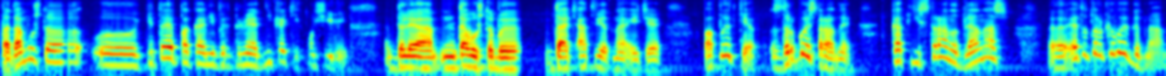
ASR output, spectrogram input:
потому что э, Китай пока не предпринимает никаких усилий для того, чтобы дать ответ на эти попытки. С другой стороны, как ни странно для нас, э, это только выгодно.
